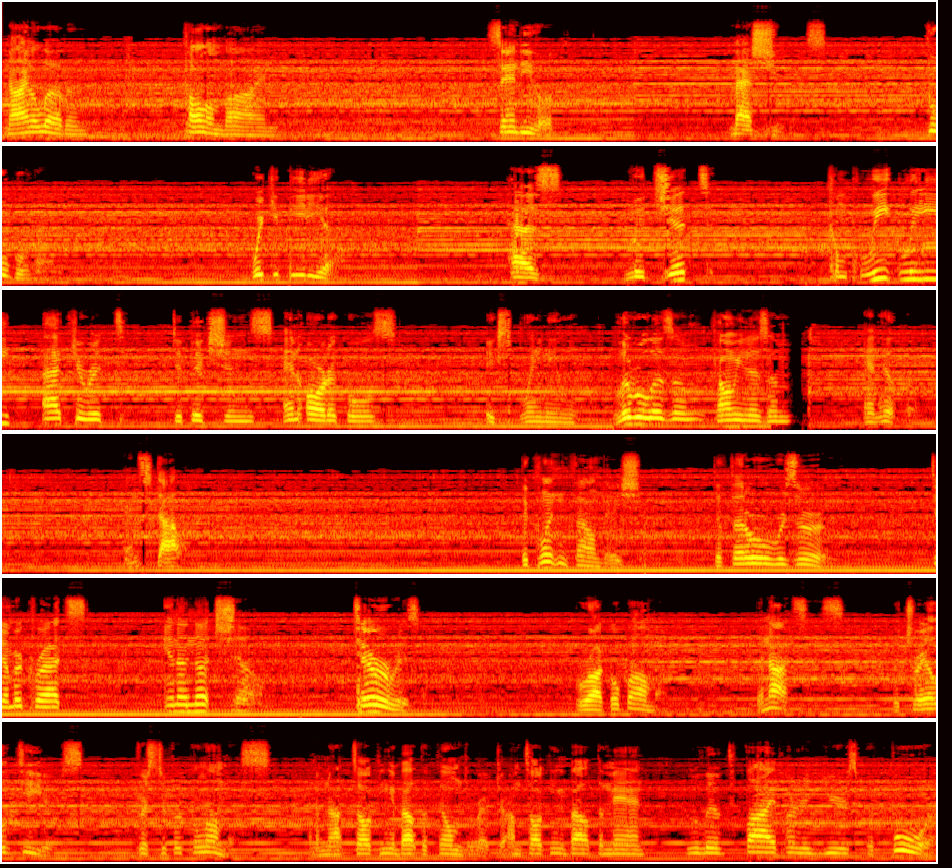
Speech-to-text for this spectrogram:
9-11, Columbine, Sandy Hook, mass shootings. Google them. Wikipedia has legit, completely accurate depictions and articles explaining liberalism, communism, and Hitler, and Stalin. The Clinton Foundation, the Federal Reserve, Democrats in a nutshell, terrorism, Barack Obama, the Nazis, the Trail of Tears, Christopher Columbus, and I'm not talking about the film director, I'm talking about the man who lived 500 years before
